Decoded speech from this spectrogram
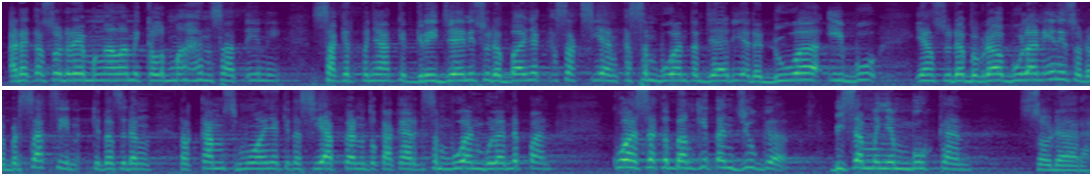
Adakah saudara yang mengalami kelemahan saat ini? Sakit penyakit, gereja ini sudah banyak kesaksian, kesembuhan terjadi. Ada dua ibu yang sudah beberapa bulan ini sudah bersaksi. Kita sedang rekam semuanya, kita siapkan untuk KKR kesembuhan bulan depan. Kuasa kebangkitan juga bisa menyembuhkan saudara.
